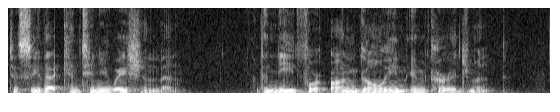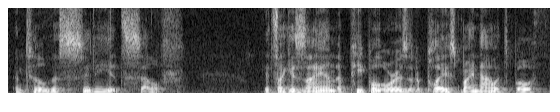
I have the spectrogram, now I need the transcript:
To see that continuation then. the need for ongoing encouragement until the city itself. It's like, is Zion a people or is it a place? By now, it's both.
